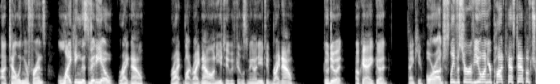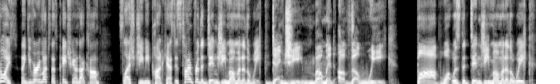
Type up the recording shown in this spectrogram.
uh, telling your friends, liking this video right now, right like right now on YouTube. If you're listening on YouTube right now, go do it. Okay, good. Thank you. Or uh, just leave us a review on your podcast app of choice. Thank you very much. That's patreon.com slash GB podcast. It's time for the dingy moment of the week. Dingy moment of the week. Bob, what was the dingy moment of the week?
